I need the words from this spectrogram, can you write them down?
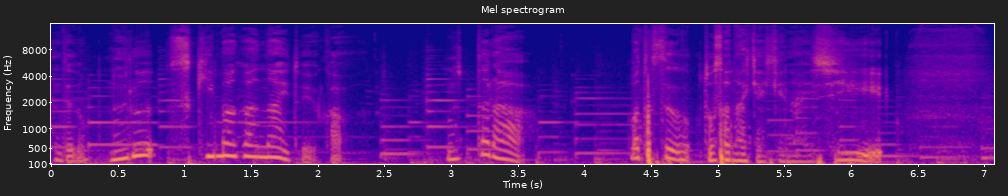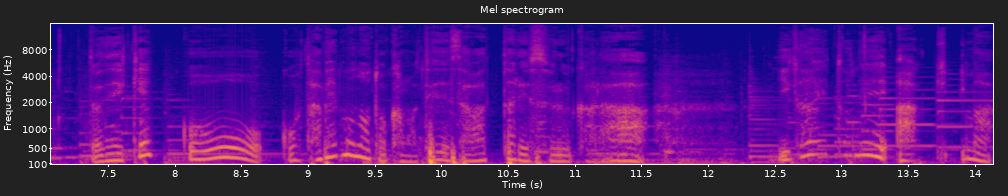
なんていうの？塗る隙間がないというか塗ったらまたすぐ落とさなきゃいけないしね結構こう食べ物とかも手で触ったりするから意外とねあ今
